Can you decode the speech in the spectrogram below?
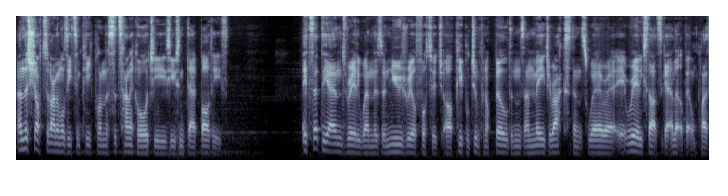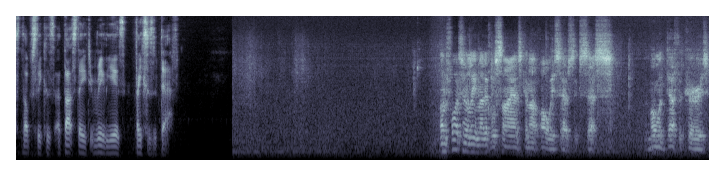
And there's shots of animals eating people and the satanic orgies using dead bodies. It's at the end, really, when there's a newsreel footage of people jumping off buildings and major accidents where uh, it really starts to get a little bit unpleasant, obviously, because at that stage it really is faces of death. Unfortunately, medical science cannot always have success. The moment death occurs,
